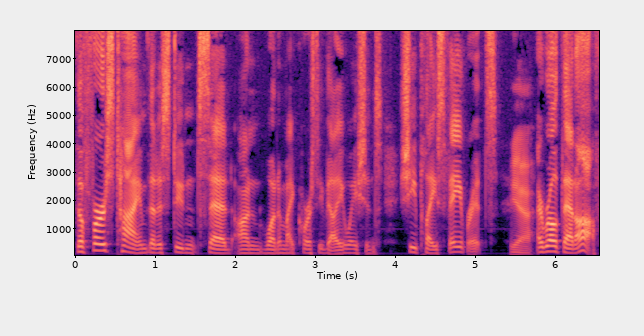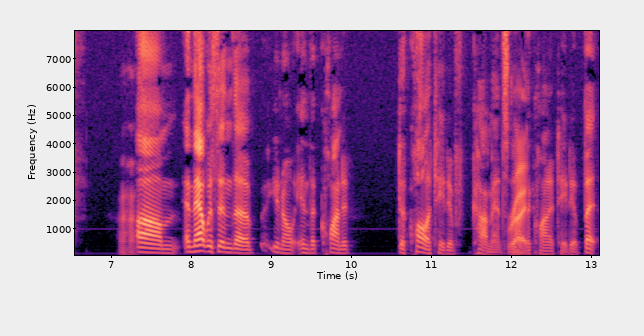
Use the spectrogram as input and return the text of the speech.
the first time that a student said on one of my course evaluations, "She plays favorites." Yeah. I wrote that off, Uh-huh. um, and that was in the you know in the quanti- the qualitative comments, not Right. the quantitative. But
